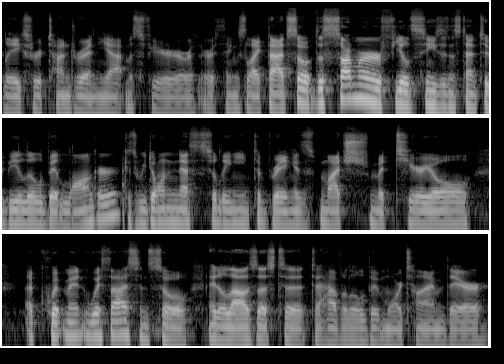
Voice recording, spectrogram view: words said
lakes or tundra and the atmosphere or, or things like that. So the summer field seasons tend to be a little bit longer because we don't necessarily need to bring as much material equipment with us and so it allows us to to have a little bit more time there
